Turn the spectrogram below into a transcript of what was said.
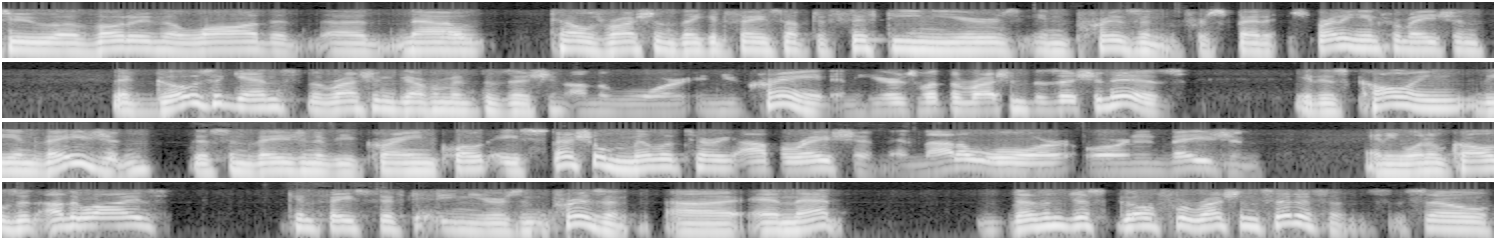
to uh, vote in a law that uh, now tells Russians they could face up to 15 years in prison for spread, spreading information that goes against the Russian government position on the war in Ukraine. And here's what the Russian position is it is calling the invasion, this invasion of Ukraine, quote, a special military operation and not a war or an invasion. Anyone who calls it otherwise can face 15 years in prison. Uh, and that doesn't just go for Russian citizens. So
